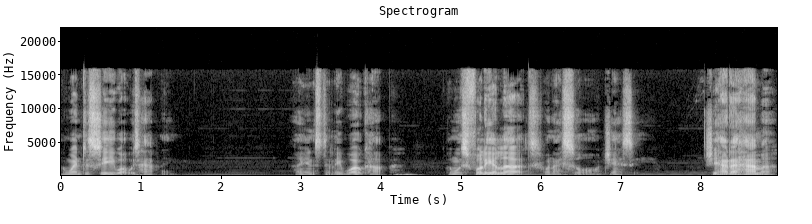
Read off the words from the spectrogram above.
and went to see what was happening. I instantly woke up and was fully alert when I saw Jessie. She had a hammer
